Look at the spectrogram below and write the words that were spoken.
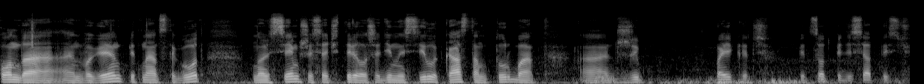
Honda NVGN, 15 год, 0,7, 64 лошадиные силы, кастом, турбо, Jeep Package, 550 тысяч.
